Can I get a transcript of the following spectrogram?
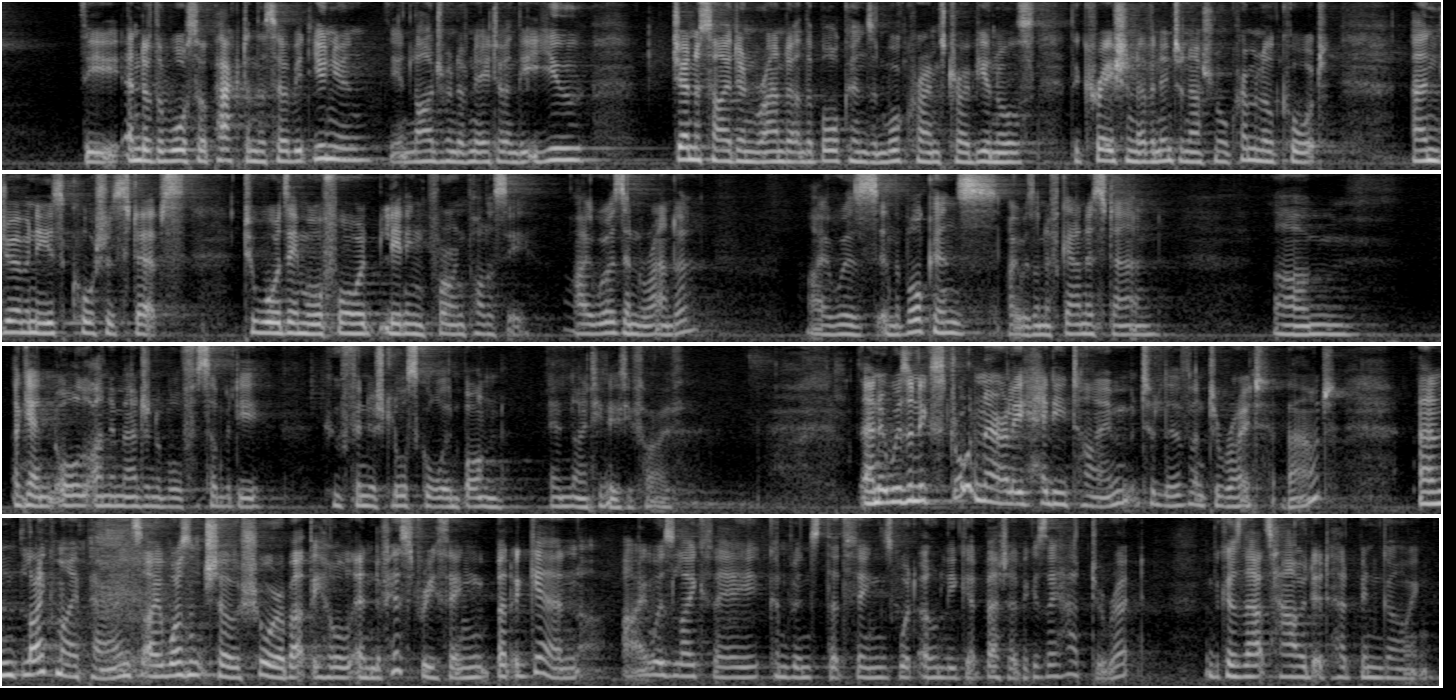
the end of the Warsaw Pact and the Soviet Union, the enlargement of NATO and the EU, genocide in Rwanda and the Balkans and war crimes tribunals, the creation of an international criminal court, and Germany's cautious steps towards a more forward leaning foreign policy. I was in Rwanda, I was in the Balkans, I was in Afghanistan. Um, again, all unimaginable for somebody who finished law school in Bonn in 1985. And it was an extraordinarily heady time to live and to write about. And like my parents, I wasn't so sure about the whole end of history thing, but again, I was like they, convinced that things would only get better because they had to, right? Because that's how it had been going.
